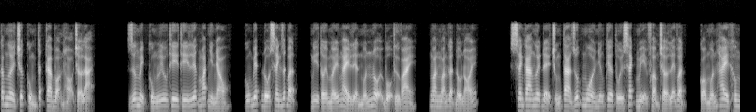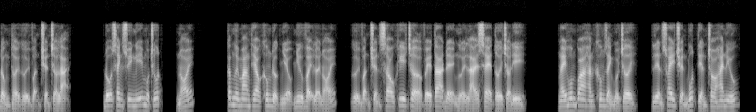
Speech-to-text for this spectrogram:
Các ngươi trước cùng tất cả bọn họ trở lại. Dương mịch cùng lưu thi thi liếc mắt nhìn nhau, cũng biết đỗ xanh rất bận, nghĩ tới mấy ngày liền muốn nội bộ thử vai, ngoan ngoãn gật đầu nói. Xanh ca ngươi để chúng ta giúp mua những kia túi sách mỹ phẩm chờ lễ vật, có muốn hay không đồng thời gửi vận chuyển trở lại. Đỗ xanh suy nghĩ một chút, nói các ngươi mang theo không được nhiều như vậy lời nói, gửi vận chuyển sau khi trở về ta để người lái xe tới trở đi. Ngày hôm qua hắn không dành buổi chơi, liền xoay chuyển bút tiền cho hai níu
